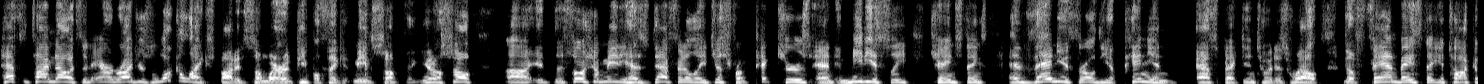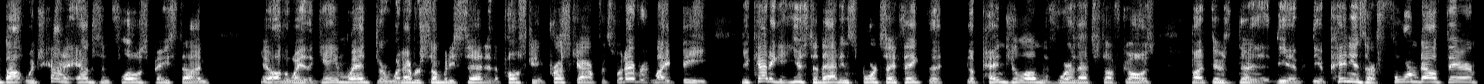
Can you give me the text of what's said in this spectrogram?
Half the time now it's an aaron rodgers look-alike spotted somewhere and people think it means something you know? So uh, it, the social media has definitely just from pictures and immediately changed things. And then you throw the opinion aspect into it as well. The fan base that you talk about, which kind of ebbs and flows based on, you know, the way the game went or whatever somebody said in the post-game press conference, whatever it might be. You kind of get used to that in sports. I think the the pendulum of where that stuff goes. But there's the the the opinions are formed out there.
